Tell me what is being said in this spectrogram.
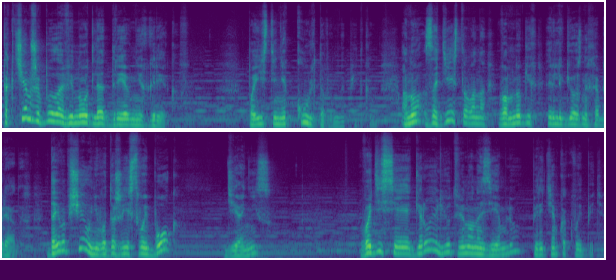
Так чем же было вино для древних греков? Поистине культовым напитком. Оно задействовано во многих религиозных обрядах. Да и вообще у него даже есть свой бог – Дионис. В «Одиссее» герои льют вино на землю перед тем, как выпить.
